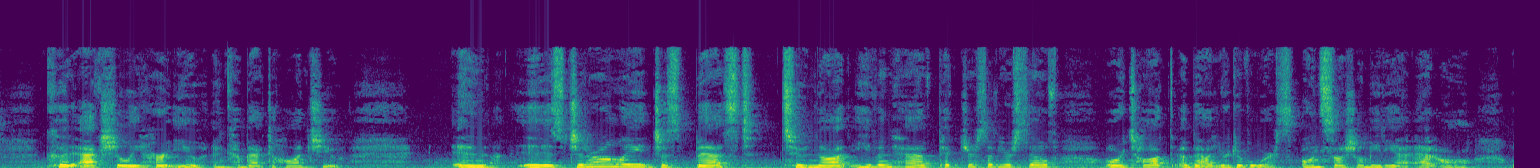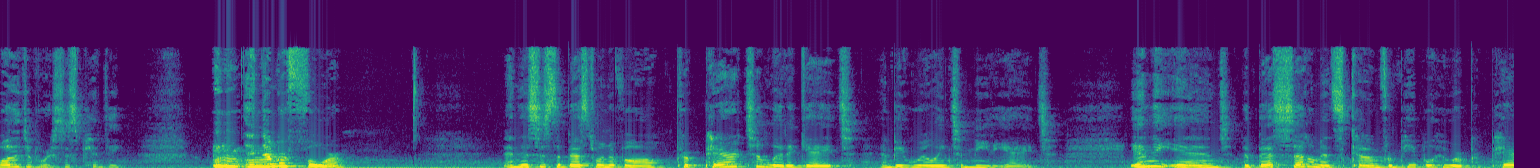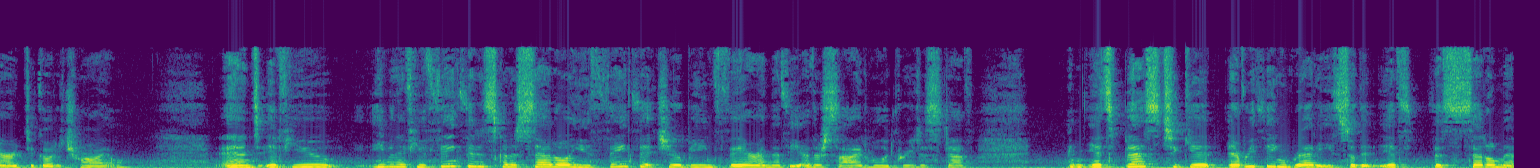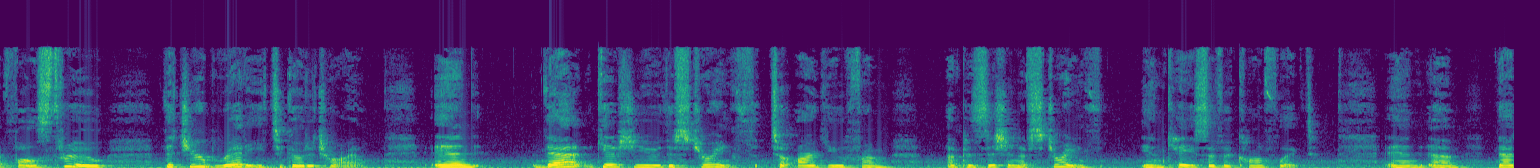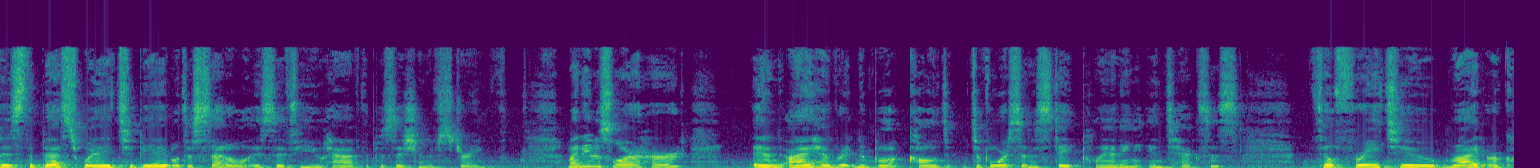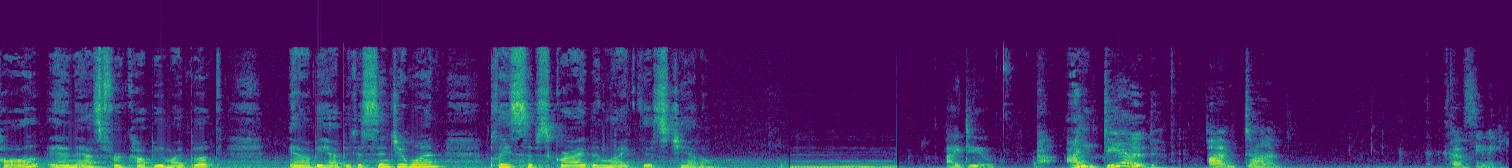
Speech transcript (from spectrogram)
could actually hurt you and come back to haunt you. And it is generally just best to not even have pictures of yourself or talk about your divorce on social media at all while the divorce is pending. and number four, and this is the best one of all, prepare to litigate and be willing to mediate. In the end, the best settlements come from people who are prepared to go to trial. And if you, even if you think that it's going to settle, you think that you're being fair and that the other side will agree to stuff, it's best to get everything ready so that if the settlement falls through, that you're ready to go to trial. And that gives you the strength to argue from a position of strength in case of a conflict. And um, that is the best way to be able to settle is if you have the position of strength. My name is Laura Heard, and I have written a book called Divorce and Estate Planning in Texas. Feel free to write or call and ask for a copy of my book, and I'll be happy to send you one. Please subscribe and like this channel. I do. I did. I'm done. Come see me.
